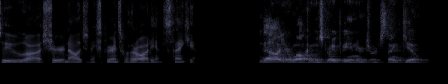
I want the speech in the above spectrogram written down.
to uh, share your knowledge and experience with our audience. Thank you. No, you're welcome. It was great being here, George. Thank you.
